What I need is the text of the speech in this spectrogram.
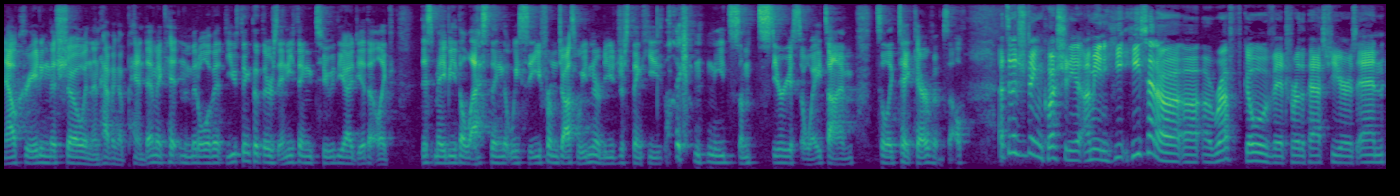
now creating this show, and then having a pandemic hit in the middle of it. Do you think that there's anything to the idea that like this may be the last thing that we see from Joss Whedon, or do you just think he like needs some serious away time to like take care of himself? That's an interesting question. Yeah, I mean, he he's had a, a, rough go of it for the past few years, and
